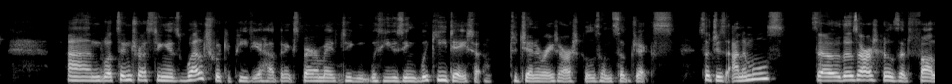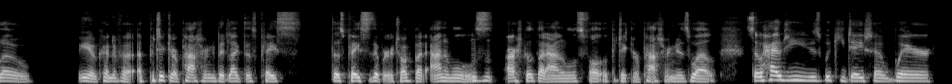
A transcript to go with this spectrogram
And what's interesting is Welsh Wikipedia have been experimenting with using Wikidata to generate articles on subjects such as animals. So those articles that follow, you know, kind of a, a particular pattern, a bit like those place those places that we were talking about animals, Mhm. articles about animals follow a particular pattern as well. So how do you use Wikidata where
